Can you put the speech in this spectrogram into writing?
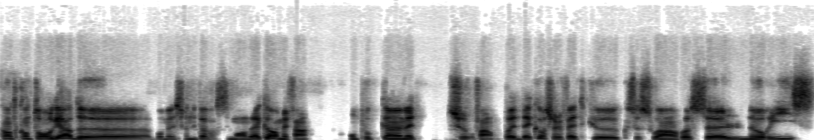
quand, quand on regarde, euh, bon, même si on n'est pas forcément d'accord, mais enfin, on peut quand même être, sur, enfin, on peut être d'accord sur le fait que que ce soit un Russell, Norris,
